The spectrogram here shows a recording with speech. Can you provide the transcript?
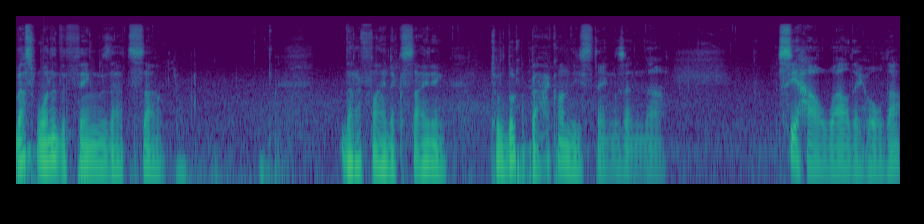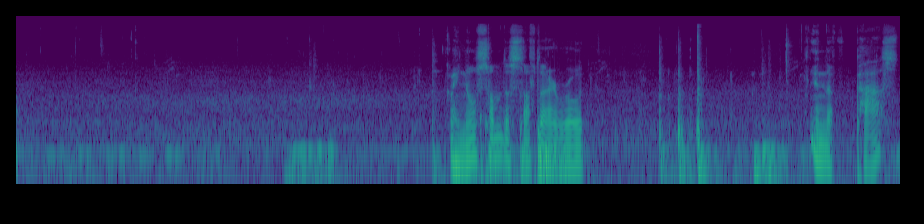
That's one of the things that's uh, that i find exciting to look back on these things and uh, see how well they hold up. I know some of the stuff that i wrote in the past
